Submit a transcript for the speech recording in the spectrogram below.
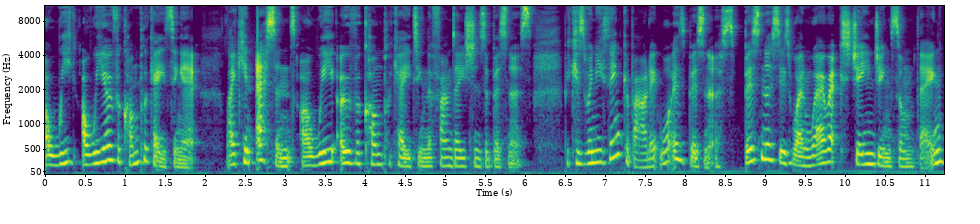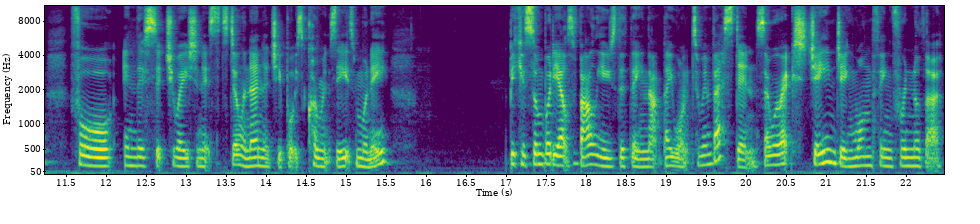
are we are we overcomplicating it like, in essence, are we overcomplicating the foundations of business? Because when you think about it, what is business? Business is when we're exchanging something for, in this situation, it's still an energy, but it's currency, it's money, because somebody else values the thing that they want to invest in. So we're exchanging one thing for another.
